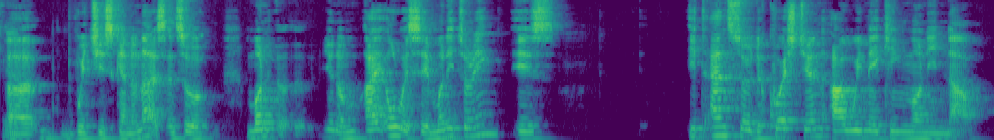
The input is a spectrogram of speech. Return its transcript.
yeah. uh, which is kind of nice. And so, mon- you know, I always say monitoring is it answer the question: Are we making money now?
